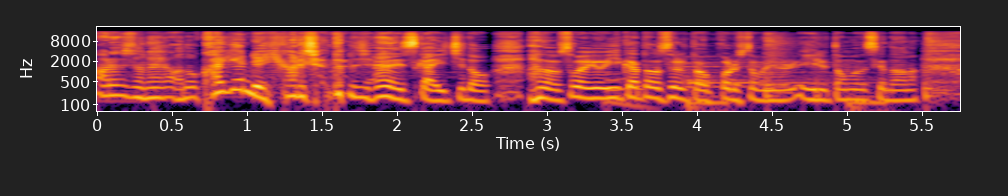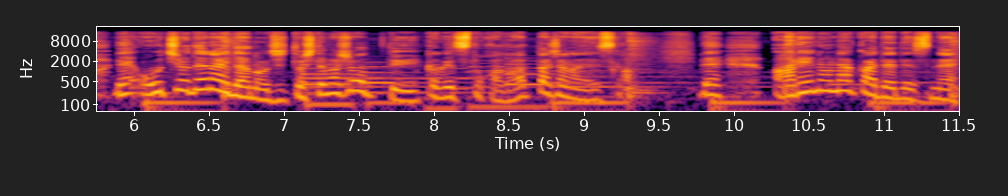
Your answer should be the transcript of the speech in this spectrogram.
あれですよね、あの、戒厳令引かれちゃったじゃないですか、一度。あの、そういう言い方をすると怒る人もいると思うんですけど、あの、ね、お家を出ないであの、じっとしてましょうっていう1ヶ月とかがあったじゃないですか。で、あれの中でですね、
